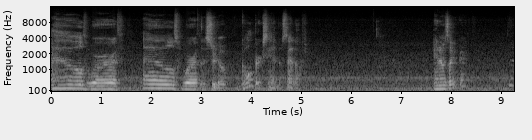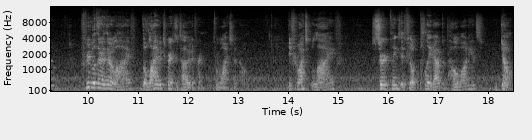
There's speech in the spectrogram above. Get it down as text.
Ellsworth, Ellsworth, and pseudo Goldberg stand standoff. And I was like, okay. Know, for people that are there live, the live experience is totally different from watching at home. If you watch live, certain things that feel played out to the home audience don't,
